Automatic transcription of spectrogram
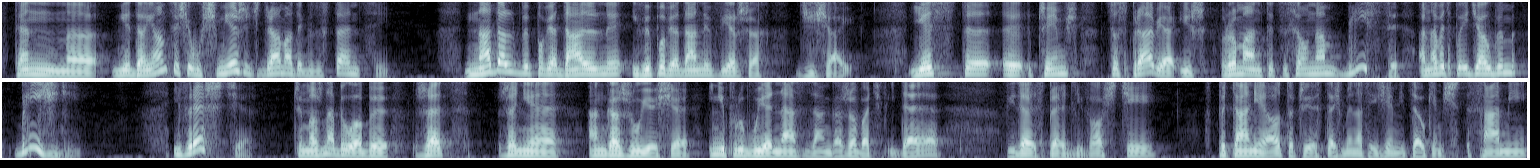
ten e, nie dający się uśmierzyć dramat egzystencji, nadal wypowiadalny i wypowiadany w wierszach dzisiaj, jest e, czymś, co sprawia, iż romantycy są nam bliscy, a nawet powiedziałbym bliźni. I wreszcie czy można byłoby rzec, że nie angażuje się i nie próbuje nas zaangażować w ideę, w ideę sprawiedliwości, w pytanie o to, czy jesteśmy na tej ziemi całkiem sami,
